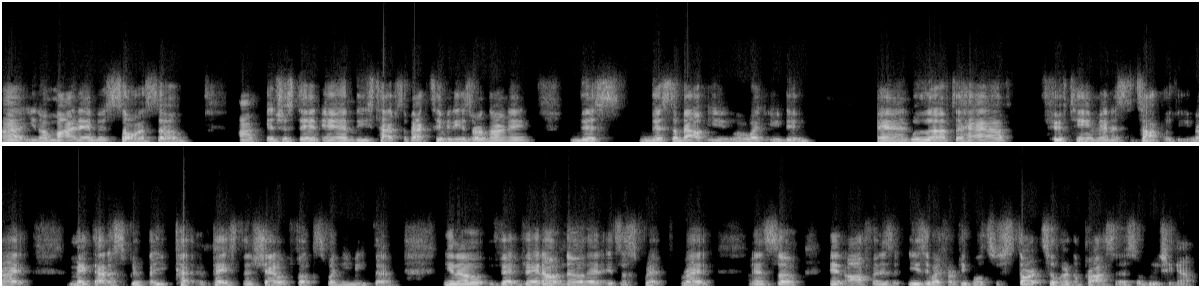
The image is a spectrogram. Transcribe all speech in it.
uh, you know, my name is so and so. I'm interested in these types of activities or learning this this about you or what you do, and would love to have 15 minutes to talk with you. Right? Make that a script that you cut and paste and share with folks when you meet them. You know, they, they don't know that it's a script, right? And so it often is an easy way for people to start to learn the process of reaching out.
